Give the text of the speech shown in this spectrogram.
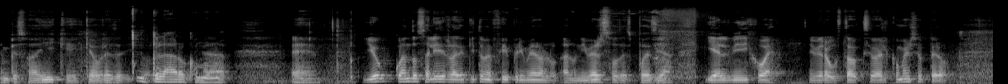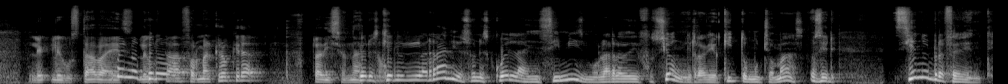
empezó ahí, que, que ahora es editor. Claro, como no. Eh, yo cuando salí de Radio Quito me fui primero al, al, universo, después ya. Y él me dijo, bueno, me hubiera gustado que se vaya al comercio, pero le, gustaba eso, le gustaba formar. Creo que era tradicional. Pero es que la radio es una escuela en sí mismo, la radiodifusión y Radio Quito mucho más. Es decir, siendo un referente,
